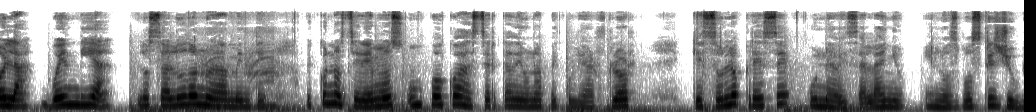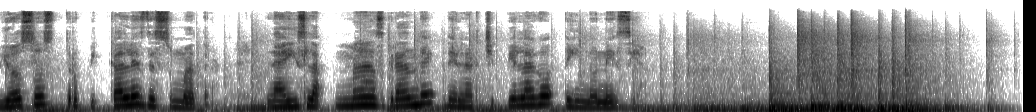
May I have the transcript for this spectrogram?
Hola, buen día. Los saludo nuevamente. Hoy conoceremos un poco acerca de una peculiar flor que solo crece una vez al año en los bosques lluviosos tropicales de Sumatra, la isla más grande del archipiélago de Indonesia.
